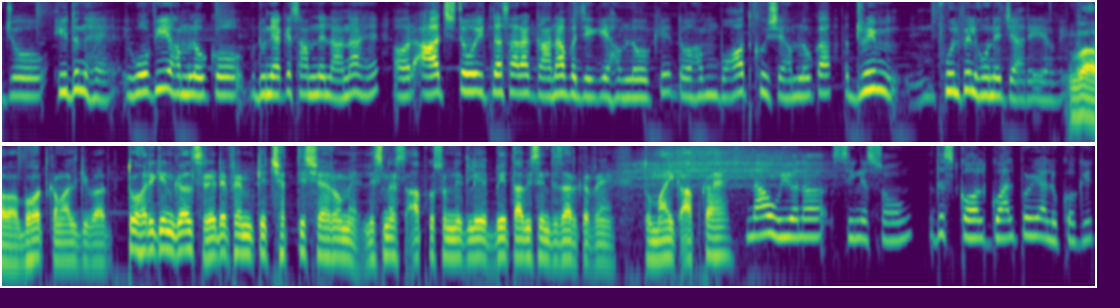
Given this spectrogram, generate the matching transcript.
जो हिडन है वो भी हम लोग को दुनिया के सामने लाना है और आज तो इतना सारा गाना बजेंगे हम लोगों के तो हम बहुत खुश है हम लोग का ड्रीम फुलफिल होने जा रही है अभी वाह वाह बहुत कमाल की बात तो हरिकेन गर्ल्स रेड एफएम के 36 शहरों में लिसनर्स आपको सुनने के लिए बेताबी से इंतज़ार कर रहे हैं तो माइक आपका है we wanna sing a song. This called Gwalpuriya Lokogit,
